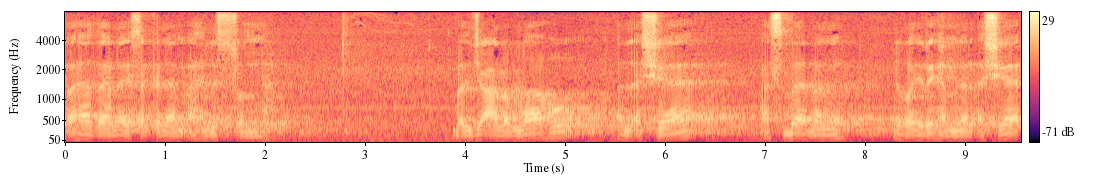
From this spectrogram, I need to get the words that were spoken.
فهذا ليس كلام أهل السنة. بل جعل الله الأشياء أسبابا لغيرها من الأشياء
